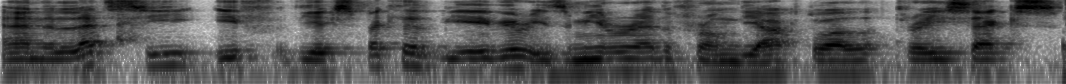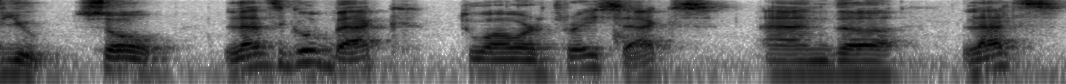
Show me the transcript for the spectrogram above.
And let's see if the expected behavior is mirrored from the actual TraceX view. So let's go back to our TraceX and uh, let's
